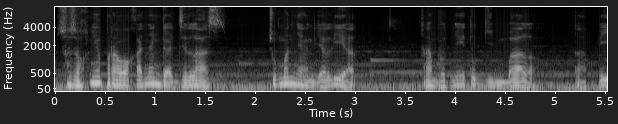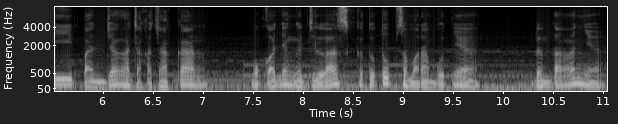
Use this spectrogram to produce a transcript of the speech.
Sosoknya perawakannya nggak jelas, cuman yang dia lihat rambutnya itu gimbal, tapi panjang acak-acakan, mukanya nggak jelas ketutup sama rambutnya, dan tangannya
